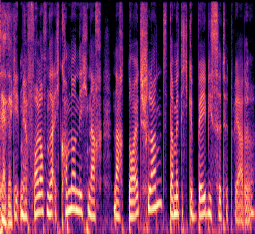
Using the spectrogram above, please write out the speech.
der, der geht mir voll auf den Sack. Ich komme doch nicht nach, nach Deutschland, damit ich gebabysittet werde.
